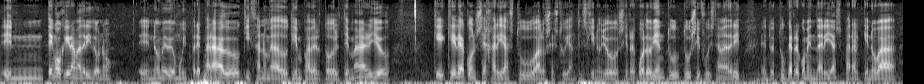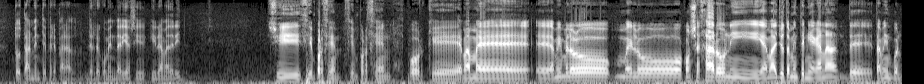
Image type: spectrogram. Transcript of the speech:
¿tengo que ir a Madrid o no? Eh, no me veo muy preparado, quizá no me ha dado tiempo a ver todo el temario. ¿Qué, le aconsejarías tú a los estudiantes, Kino? Yo, si recuerdo bien, tú, tú sí fuiste a Madrid. Entonces, ¿tú qué recomendarías para el que no va totalmente preparado? ¿Le recomendarías ir, a Madrid? Sí, 100%, 100%, porque además me, eh, a mí me lo, me lo aconsejaron y además yo también tenía ganas de, también, bueno,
